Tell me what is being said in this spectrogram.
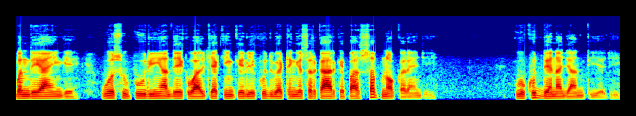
बंदे आएँगे वो पूरी यहाँ देखभाल चेकिंग के लिए खुद बैठेंगे सरकार के पास सब नौकर हैं जी। वो खुद देना जानती है जी।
